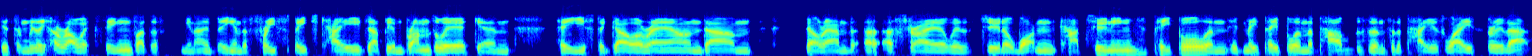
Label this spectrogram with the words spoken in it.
did some really heroic things like the you know being in the free speech cage up in Brunswick, and he used to go around. Um, go around uh, Australia with Judah Waten cartooning people, and he'd meet people in the pubs and sort of pay his way through that.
